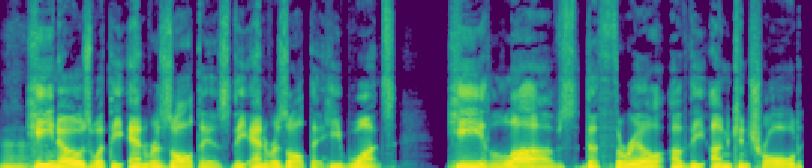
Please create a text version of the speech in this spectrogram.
Mm-hmm. He knows what the end result is, the end result that he wants. He loves the thrill of the uncontrolled,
